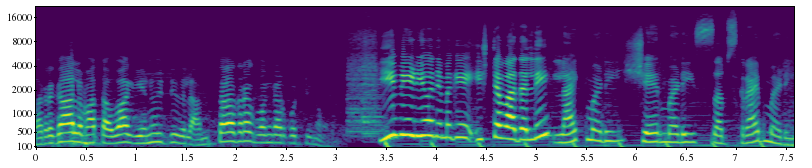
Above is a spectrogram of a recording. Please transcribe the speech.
ಬರಗಾಲ ಮತ್ತು ಅವಾಗ ಏನೂ ಇದ್ದಿದ್ದಿಲ್ಲ. ಅಂಥದ್ರಾಗ ಬಂಗಾರ ಕೊಟ್ಟಿವಿ ನಾವು. ಈ ವಿಡಿಯೋ ನಿಮಗೆ ಇಷ್ಟವಾದಲ್ಲಿ ಲೈಕ್ ಮಾಡಿ, ಶೇರ್ ಮಾಡಿ, ಸಬ್ಸ್ಕ್ರೈಬ್ ಮಾಡಿ.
